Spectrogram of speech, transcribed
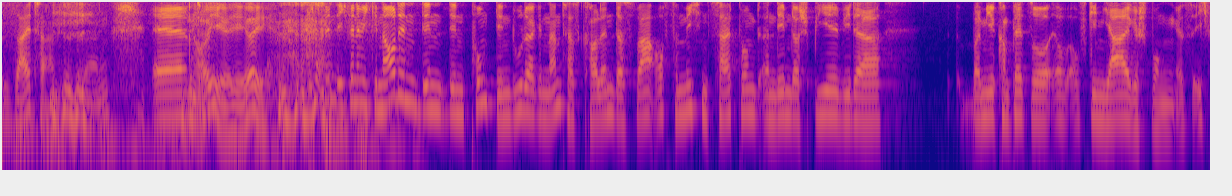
Seite anzuschlagen. ähm, oi, oi, oi. ich finde ich find nämlich genau den, den, den Punkt, den du da genannt hast, Colin, das war auch für mich ein Zeitpunkt, an dem das Spiel wieder bei mir komplett so auf, auf, genial geschwungen ist. Ich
